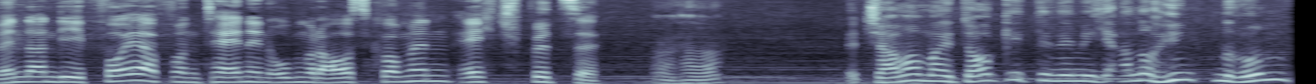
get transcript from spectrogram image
wenn dann die Feuerfontänen oben rauskommen. Echt spitze. Jetzt schauen wir mal, da geht die nämlich auch noch hinten rum.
